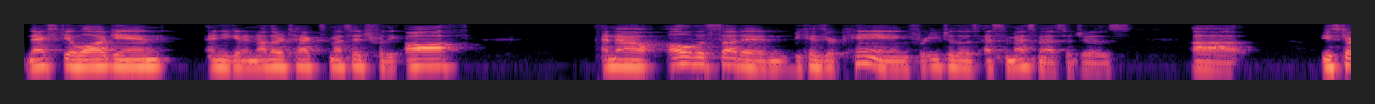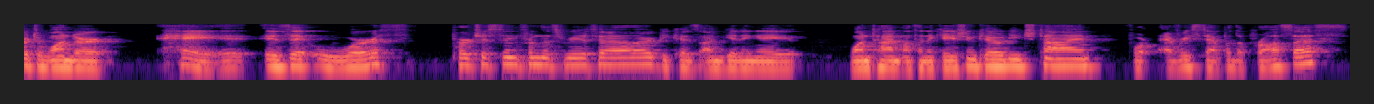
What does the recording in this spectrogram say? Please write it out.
Next, you log in and you get another text message for the auth. And now all of a sudden, because you're paying for each of those SMS messages, uh, you start to wonder, hey, is it worth purchasing from this retailer because I'm getting a one-time authentication code each time? for every step of the process.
